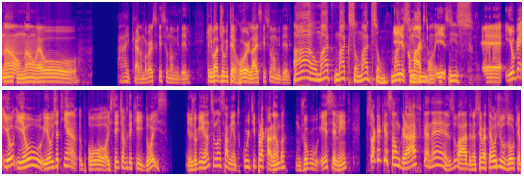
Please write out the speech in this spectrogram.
Não, não, é o. Ai, caramba, agora esqueci o nome dele. Que ele gosta de jogo de terror lá, esqueci o nome dele. Ah, o Max, Maxon, Maxon. Isso, Maxon, isso. Isso. É, e eu, eu, eu, eu já tinha. O State of Decay 2, eu joguei antes do lançamento, curti pra caramba, um jogo excelente. Só que a questão gráfica, né, zoada, né? Você até hoje usou que é,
